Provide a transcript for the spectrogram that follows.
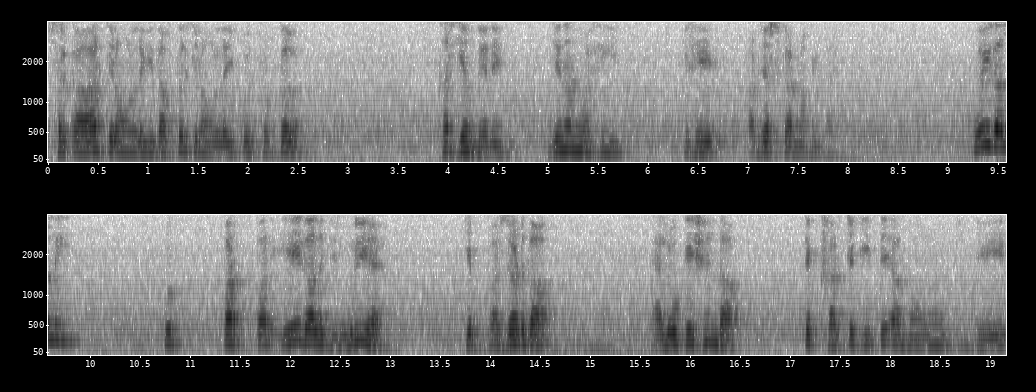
ਸਰਕਾਰ ਚਲਾਉਣ ਲਈ, ਦਫ਼ਤਰ ਚਲਾਉਣ ਲਈ ਕੋਈ ਫੁਟਕਲ ਖਰਚੇ ਹੁੰਦੇ ਨੇ ਜਿਨ੍ਹਾਂ ਨੂੰ ਅਸੀਂ ਕਿਸੇ ਐਡਜਸਟ ਕਰਨਾ ਪੈਂਦਾ ਹੈ। ਕੋਈ ਗੱਲ ਨਹੀਂ। ਕੋਈ ਪਰ ਪਰ ਇਹ ਗੱਲ ਜ਼ਰੂਰੀ ਹੈ ਕਿ ਬਜਟ ਦਾ ਐਲੋਕੇਸ਼ਨ ਦਾ ਤੇ ਖਰਚ ਕੀਤੇ ਅਮਾਉਂਟ ਦੇ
